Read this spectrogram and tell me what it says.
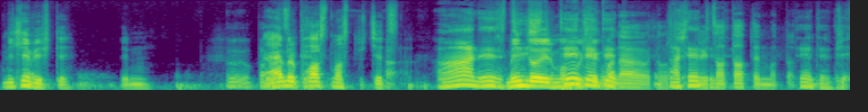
нилийн бифтэй. Ер нь амар пост мост бичээд Аа нэр. Минд хоёр мөн Тий, тий, хүлэг тий. манай тий. зодоод энэ тий.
